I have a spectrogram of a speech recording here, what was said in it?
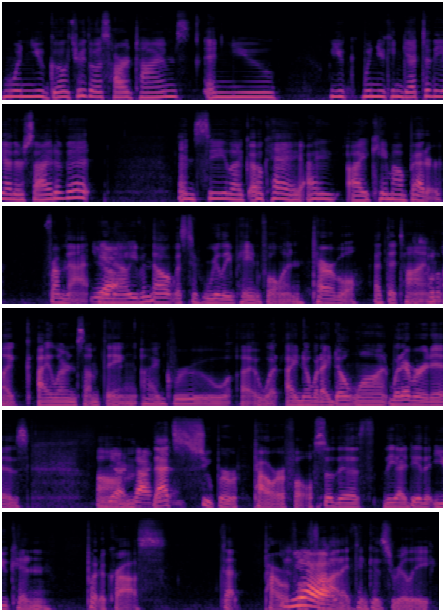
when you go through those hard times and you, you when you can get to the other side of it and see like, okay, I I came out better from that. Yeah. You know, even though it was really painful and terrible at the time. Like I learned something. I grew. I, what I know what I don't want. Whatever it is. Um, Yeah, exactly. That's super powerful. So the the idea that you can put across that powerful Yeah. thought, I think, is really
